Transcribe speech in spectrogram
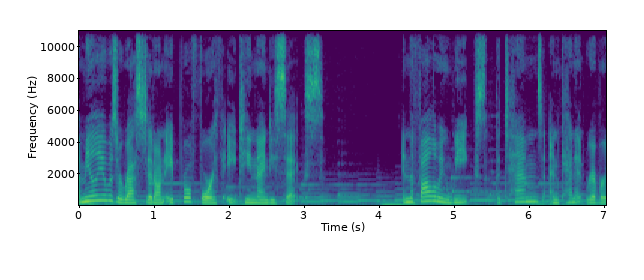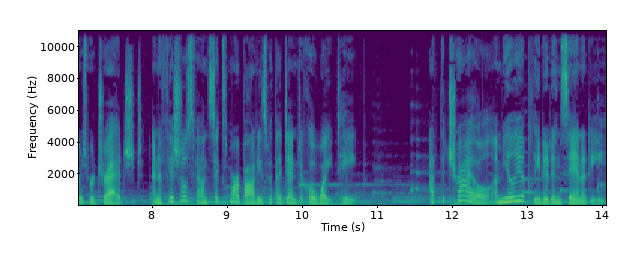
Amelia was arrested on April 4, 1896. In the following weeks, the Thames and Kennet rivers were dredged, and officials found six more bodies with identical white tape. At the trial, Amelia pleaded insanity,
